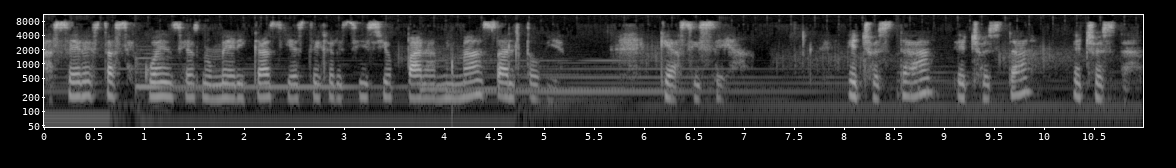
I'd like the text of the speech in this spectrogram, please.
hacer estas secuencias numéricas y este ejercicio para mi más alto bien. Que así sea. Hecho está, hecho está, hecho está.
